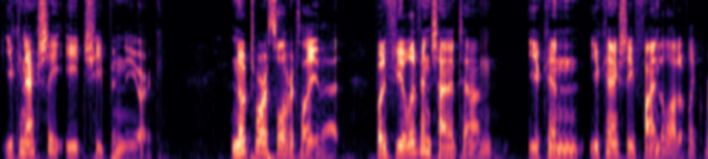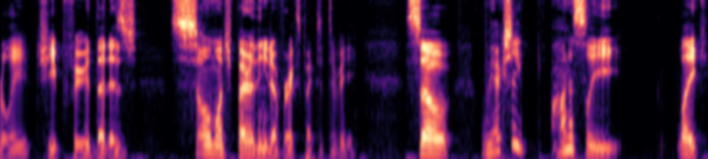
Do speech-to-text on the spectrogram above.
You can actually eat cheap in New York. No tourist will ever tell you that. But if you live in Chinatown, you can you can actually find a lot of like really cheap food that is so much better than you'd ever expect it to be. So we actually, honestly, like,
